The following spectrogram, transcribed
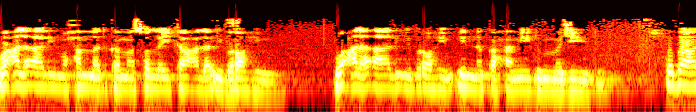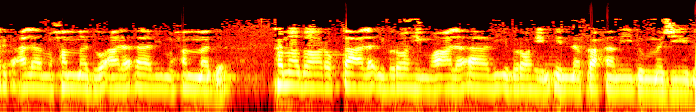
وعلى آل محمد كما صليت على إبراهيم. وعلى آل إبراهيم إنك حميد مجيد. وبارك على محمد وعلى آل محمد كما باركت على إبراهيم وعلى آل إبراهيم إنك حميد مجيد.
